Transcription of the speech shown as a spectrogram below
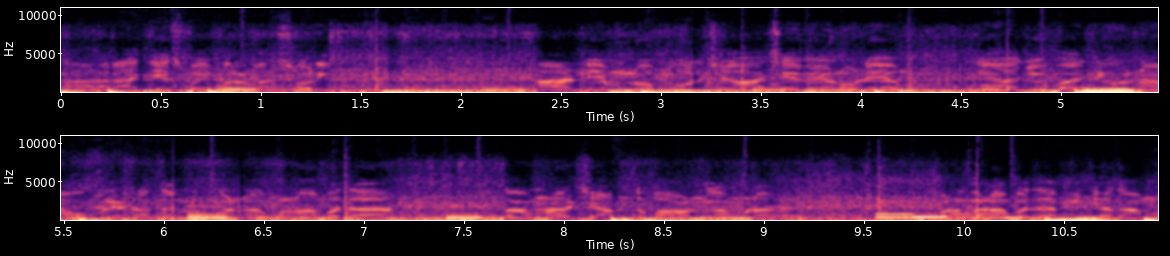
હા, રાજેશભાઈ બલવા સોરી આ ડેમનો પુલ છે. આ છે વેણુ ડેમ. જે આજુબાજુના ઉપલેટા તાલુકાના ઘણા બધા ગામડા છે. આમ તો બાવન ગામડા છે. પણ ઘણા બધા બીજા ગામડા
